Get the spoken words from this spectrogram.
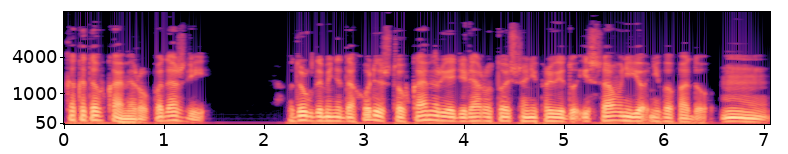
Как это в камеру? Подожди. Вдруг до меня доходит, что в камеру я Диляру точно не проведу и сам в нее не попаду. Ммм,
